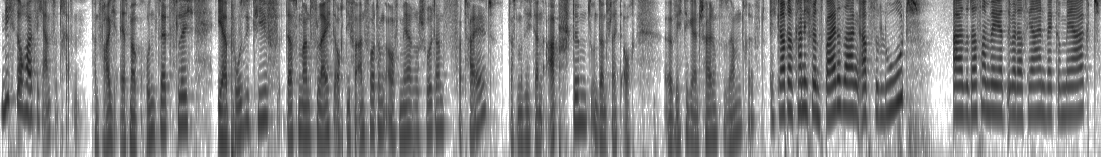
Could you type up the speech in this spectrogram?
nicht so häufig anzutreffen. Dann frage ich erstmal grundsätzlich eher positiv, dass man vielleicht auch die Verantwortung auf mehrere Schultern verteilt, dass man sich dann abstimmt und dann vielleicht auch äh, wichtige Entscheidungen zusammentrifft. Ich glaube, das kann ich für uns beide sagen, absolut. Also das haben wir jetzt über das Jahr hinweg gemerkt.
